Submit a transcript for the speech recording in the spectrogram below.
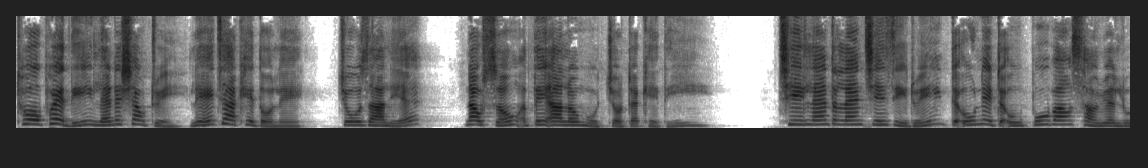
ထိုအဖွဲ့သည်လမ်းတစ်လျှောက်တွင်လဲကျခဲ့တော်လဲစူးစားလျက်နောက်ဆုံးအသင်းအလုံးကိုကြော်တက်ခဲ့သည်ခြေလှမ်းတလန်းချင်းစီတွင်တအူးနှင့်တအူးပူးပေါင်းဆောင်ရွက်လူ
